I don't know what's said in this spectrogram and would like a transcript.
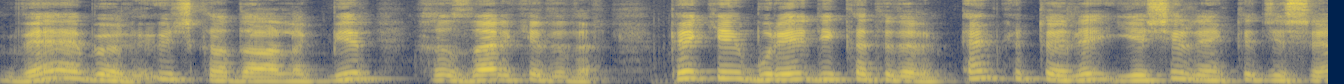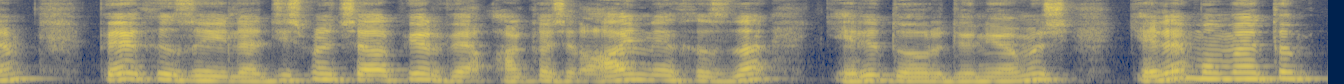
v bölü 3 kadarlık bir hızla hareket eder. Peki buraya dikkat edelim. M kütleli yeşil renkli cisim v hızıyla cisme çarpıyor ve arkadaşlar aynı hızla geri doğru dönüyormuş. Gelen momentum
